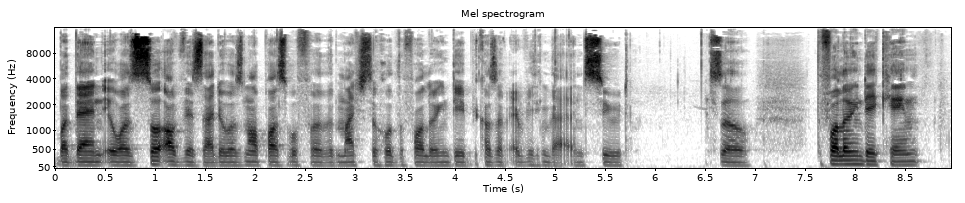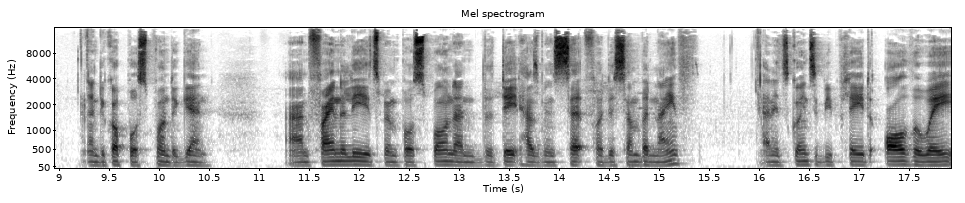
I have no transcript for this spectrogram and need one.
but then it was so obvious that it was not possible for the match to hold the following day because of everything that ensued. So the following day came and it got postponed again. And finally, it's been postponed, and the date has been set for December 9th. And it's going to be played all the way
